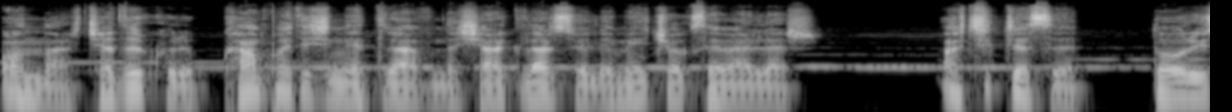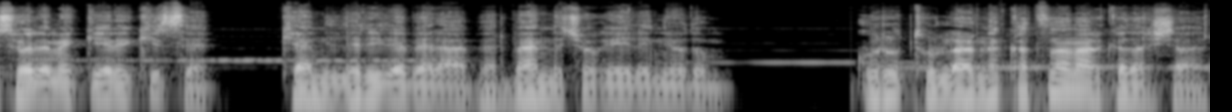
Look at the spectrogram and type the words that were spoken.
Onlar çadır kurup kamp ateşinin etrafında şarkılar söylemeyi çok severler. Açıkçası doğruyu söylemek gerekirse kendileriyle beraber ben de çok eğleniyordum. Grup turlarına katılan arkadaşlar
